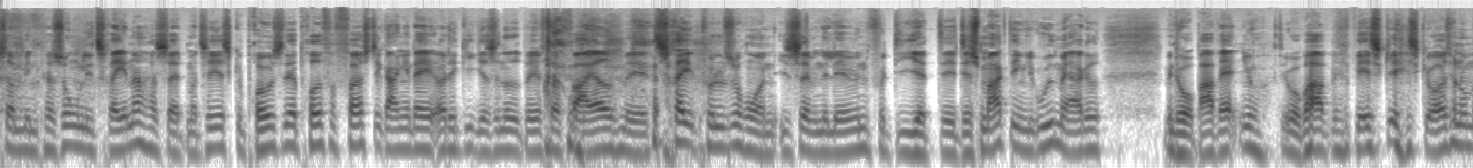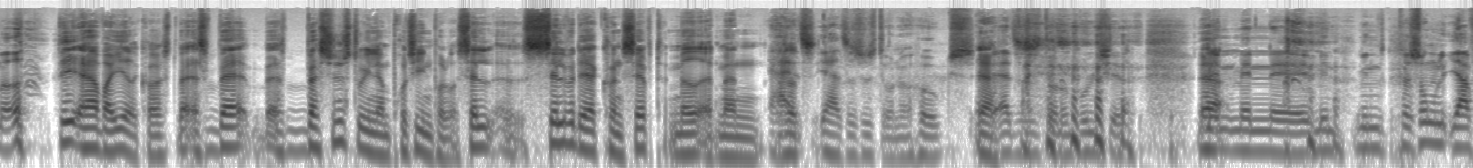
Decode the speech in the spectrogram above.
som min personlige træner har sat mig til, at jeg skal prøve. Så det har jeg prøvet for første gang i dag, og det gik jeg så ned på efter at have fejret med tre pølsehorn i 7-Eleven, fordi at det, det smagte egentlig udmærket. Men det var bare vand jo. Det var bare væske. Jeg skal også have noget mad. Det er varieret kost. Hvad, altså, hvad, hvad, hvad synes du egentlig om proteinpulver? Selv, selve det her koncept med, at man... Jeg har, altså, altid, jeg har altid synes, det var noget hoax. Ja. Jeg har altid synes, det var noget bullshit. Ja. Men, men øh, min, min personlige, jeg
